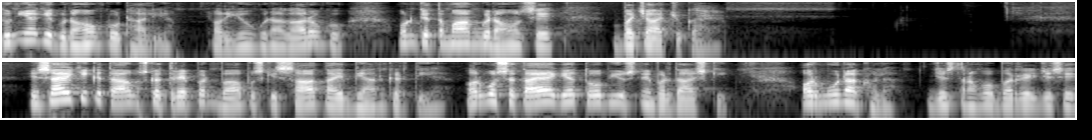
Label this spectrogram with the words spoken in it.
دنیا کے گناہوں کو اٹھا لیا اور یوں گناہ گاروں کو ان کے تمام گناہوں سے بچا چکا ہے۔ عیسائی کی کتاب اس کا تریپن باپ اس کی سات آیت بیان کرتی ہے اور وہ ستایا گیا تو بھی اس نے برداشت کی اور منہ نہ کھولا۔ جس طرح وہ برے جسے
